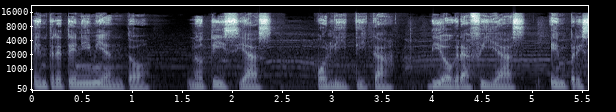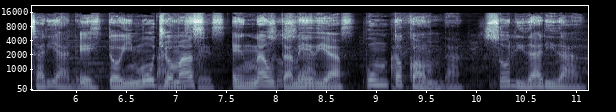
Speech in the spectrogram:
entretenimiento, noticias, política, biografías, empresariales. Esto y mucho más en nautamedia.com. Solidaridad.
